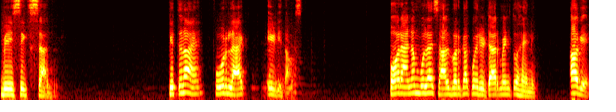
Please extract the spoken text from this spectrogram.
basic salary कितना है? Four lakh eighty thousand. Per annum बोला है, साल भर का कोई रिटायरमेंट तो है नहीं। आगे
